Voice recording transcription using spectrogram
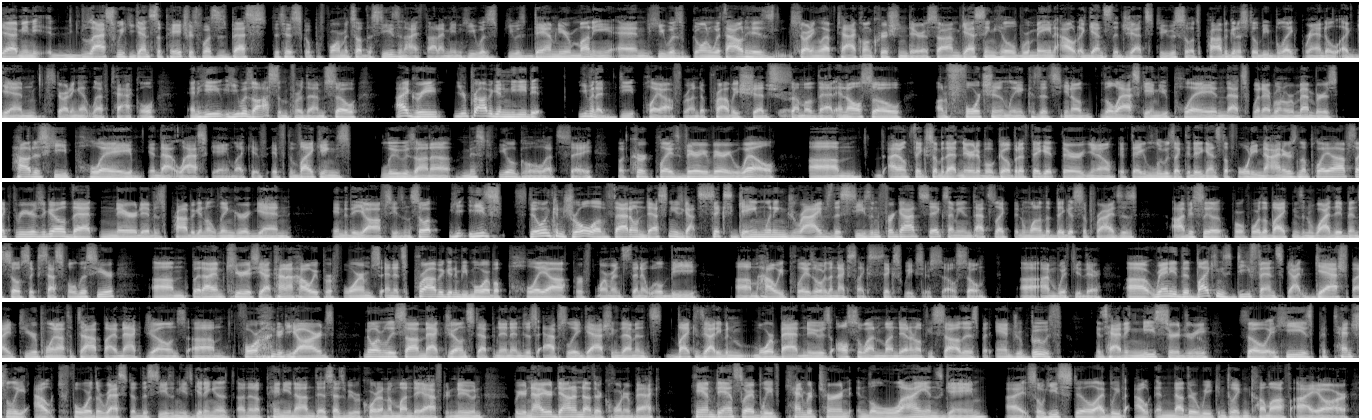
Yeah, I mean, last week against the Patriots was his best statistical performance of the season. I thought. I mean, he was he was damn near money, and he was going without his starting left tackle on Christian So I'm guessing he'll remain out against the Jets too. So it's probably going to still be Blake Brandel again starting at left tackle, and he he was awesome for them. So I agree. You're probably going to need even a deep playoff run to probably shed sure. some of that, and also unfortunately because it's you know the last game you play, and that's what everyone remembers how does he play in that last game? Like if, if the Vikings lose on a missed field goal, let's say, but Kirk plays very, very well, um, I don't think some of that narrative will go. But if they get their, you know, if they lose like they did against the 49ers in the playoffs like three years ago, that narrative is probably going to linger again into the offseason. So he, he's still in control of that own destiny. He's got six game winning drives this season, for God's sakes. I mean, that's like been one of the biggest surprises, obviously, for, for the Vikings and why they've been so successful this year. Um, but I am curious, yeah, kind of how he performs, and it's probably going to be more of a playoff performance than it will be um, how he plays over the next like six weeks or so. So uh, I'm with you there. Uh, Randy, the Vikings defense got gashed by, to your point off the top, by Mac Jones, um, 400 yards. No one really saw Mac Jones stepping in and just absolutely gashing them. And Vikings got even more bad news also on Monday. I don't know if you saw this, but Andrew Booth is having knee surgery. So he's potentially out for the rest of the season. He's getting a, an opinion on this as we record on a Monday afternoon. But you're now you're down another cornerback. Cam Dantzler, I believe, can return in the Lions game. Uh, so he's still, I believe, out another week until he can come off IR.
